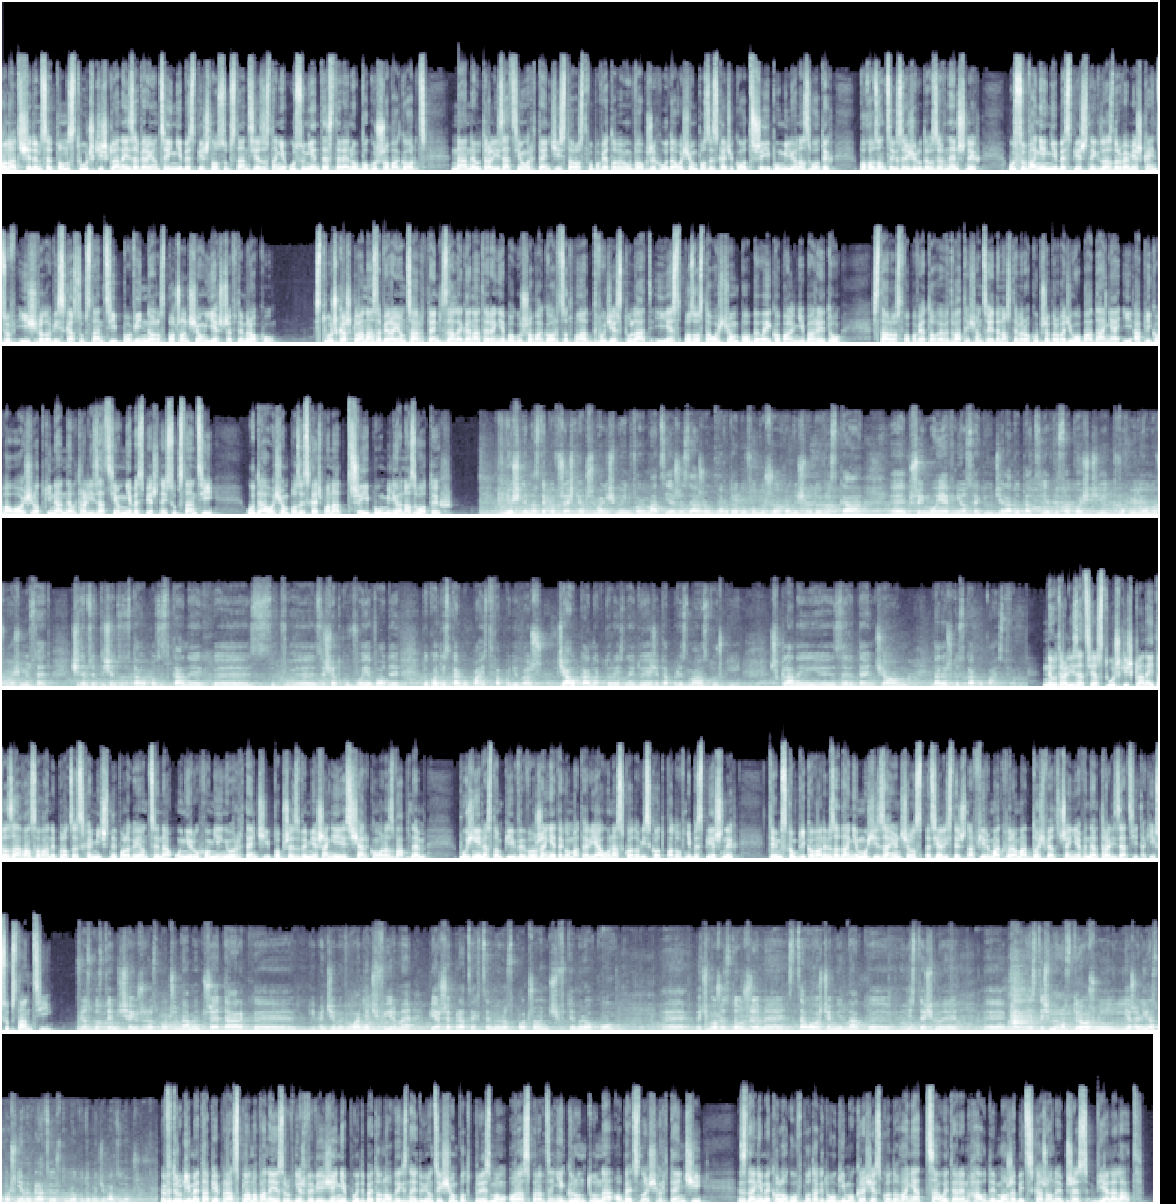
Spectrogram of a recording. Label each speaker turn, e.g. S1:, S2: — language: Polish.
S1: Ponad 700 ton stłuczki szklanej zawierającej niebezpieczną substancję zostanie usunięte z terenu Boguszowa-Gorc. Na neutralizację rtęci starostwu powiatowemu w Wałbrzychu udało się pozyskać około 3,5 miliona złotych pochodzących ze źródeł zewnętrznych. Usuwanie niebezpiecznych dla zdrowia mieszkańców i środowiska substancji powinno rozpocząć się jeszcze w tym roku. Stłuczka szklana zawierająca rtęć zalega na terenie Boguszowa-Gorc od ponad 20 lat i jest pozostałością po byłej kopalni barytu. Starostwo powiatowe w 2011 roku przeprowadziło badania i aplikowało ośrodki na neutralizację niebezpiecznej substancji. Udało się pozyskać ponad 3,5 miliona złotych.
S2: W dniu 17 września otrzymaliśmy informację, że Zarząd Narodowego Funduszu Ochrony Środowiska e, przyjmuje wniosek i udziela dotacji w wysokości 2 milionów 800. 700 tysięcy zostało pozyskanych e, z, w, ze środków wojewody, dokładnie Skarbu Państwa, ponieważ działka, na której znajduje się ta pryzma sztuczki szklanej e, z rtęcią należy do Skarbu Państwa.
S1: Neutralizacja stłuczki szklanej to zaawansowany proces chemiczny polegający na unieruchomieniu rtęci poprzez wymieszanie jej z siarką oraz wapnem. Później nastąpi wywożenie tego materiału na składowisko odpadów niebezpiecznych. Tym skomplikowanym zadaniem musi zająć się specjalistyczna firma, która ma doświadczenie w neutralizacji takich substancji.
S2: W związku z tym dzisiaj już rozpoczynamy przetarg e, i będziemy wyłaniać firmę. Pierwsze prace chcemy rozpocząć w tym roku. E, Być może zdążymy z całością, jednak e, jesteśmy, jesteśmy ostrożni. Jeżeli rozpoczniemy pracę już w tym roku, to będzie bardzo dobrze.
S1: W drugim etapie prac planowane jest również wywiezienie płyt betonowych znajdujących się pod pryzmą oraz sprawdzenie gruntu na obecność rtęci. Zdaniem ekologów po tak długim okresie składowania cały teren hałdy może być skażony przez wiele lat.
